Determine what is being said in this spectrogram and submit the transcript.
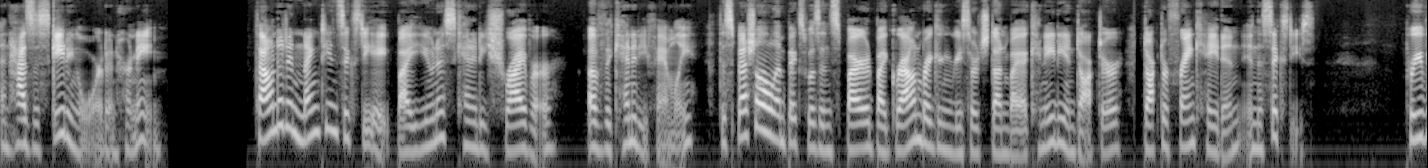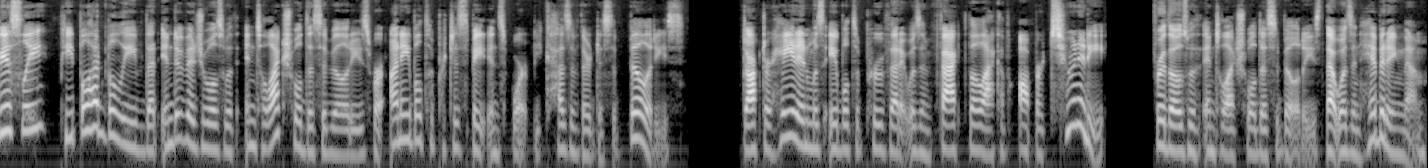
and has a skating award in her name. Founded in 1968 by Eunice Kennedy Shriver of the Kennedy family, the Special Olympics was inspired by groundbreaking research done by a Canadian doctor, Dr. Frank Hayden, in the 60s. Previously, people had believed that individuals with intellectual disabilities were unable to participate in sport because of their disabilities. Dr. Hayden was able to prove that it was in fact the lack of opportunity for those with intellectual disabilities that was inhibiting them,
